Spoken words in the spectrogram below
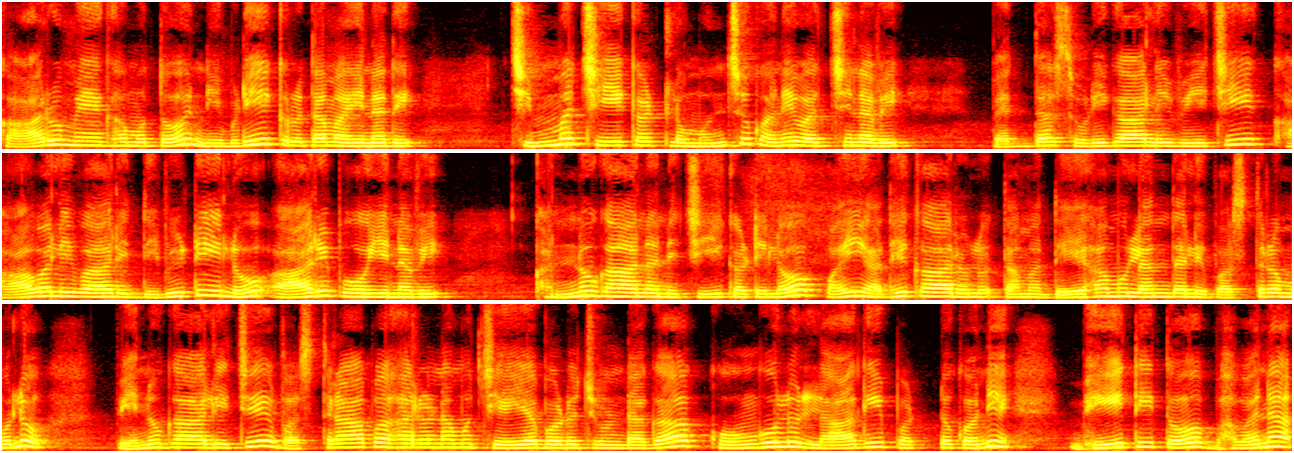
కారు మేఘముతో నిబిడీకృతమైనది. చిమ్మ చీకట్లు ముంచుకొని వచ్చినవి. పెద్ద సుడిగాలి వీచి కావలివారి దివిటీలు ఆరిపోయినవి. కన్నుగానని చీకటిలో పై అధికారులు తమ దేహములందలి వస్త్రములు పెనుగాలిచే వస్త్రాపహరణము చేయబడుచుండగా కొంగులు లాగి పట్టుకొని భీతితో భవన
